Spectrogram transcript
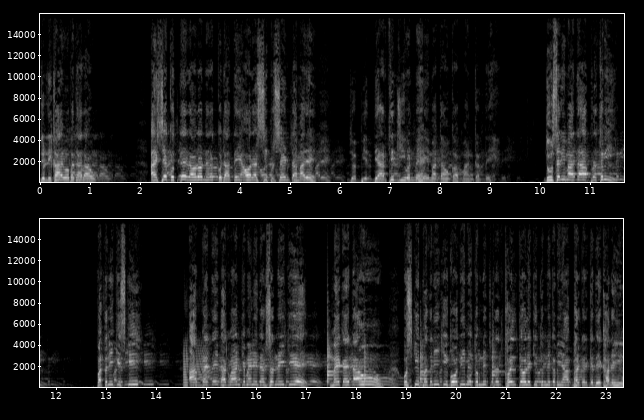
जो लिखा है वो बता रहा हूँ। ऐसे कुत्ते रो रो नरक को जाते हैं और 80 परसेंट हमारे जो विद्यार्थी जीवन में है माताओं का अपमान करते हैं। दूसरी माता पृथ्वी। पत्नी किसकी? आप कहते हैं, भगवान के मैंने दर्शन नहीं किए। मैं कहता हूँ, उसकी पत्नी की गोदी में तुम नित्य व्रत खोलते हो, लेकिन तुमने कभी आँख भर करके देखा नहीं।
